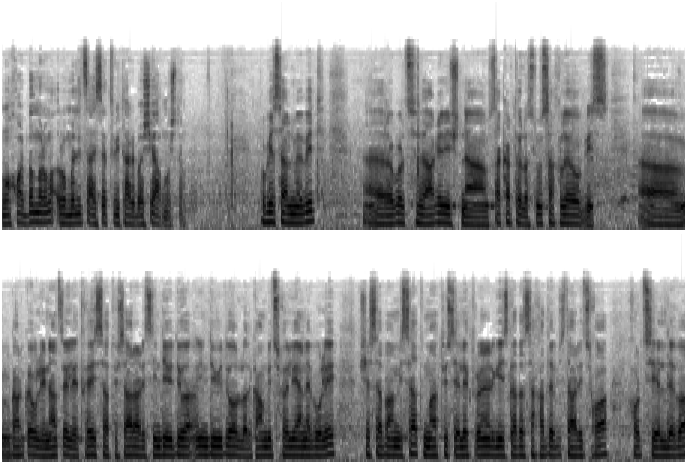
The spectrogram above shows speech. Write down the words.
მომხმარებელმა, რომელიც აი ესეთ ვითარებაში აღმოჩნდა. მოგესალმებით. როგორც აღინიშნა საქართველოს მოსახლეობის გარკვეული ნაწილი დღეისათვის არ არის ინდივიდუალურად გამრიცხველიანებული, შესაბამისად, მათთვის ელექტროენერგიის გადასახადების დარიცხვა ხორციელდება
